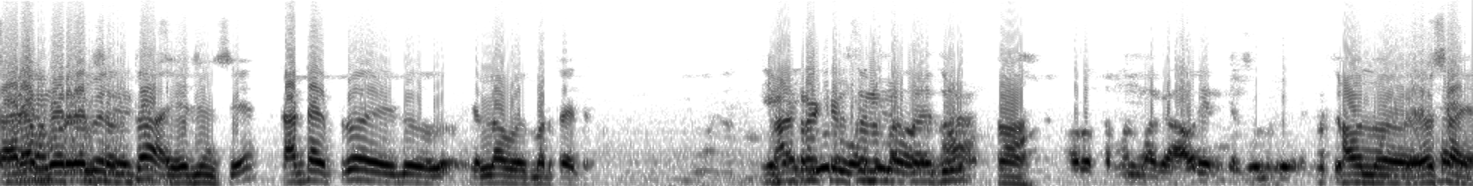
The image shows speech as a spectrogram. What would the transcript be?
ಸಾರಾಮ್ ಬೋರ್ವೆಲ್ಸ್ ಅಂತ ಏಜೆನ್ಸಿ. ಕಾಂಟ್ರಾಕ್ಟರ್ ಇದು ಎಲ್ಲ ಮಾಡ್ತಾ ಇದ್ರು. ಕಾಂಟ್ರಾಕ್ಟ್ ಕೆಲಸ ಮಾಡ್ತಾ ಇದ್ರು. ಹಾ. ಅವ್ರ ತಮ್ಮನ ಮಗ ಅವ್ರೇನ್ ಕೆಲಸ ಮಾಡಿದ್ರು ಅವನು ವ್ಯವಸಾಯ.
